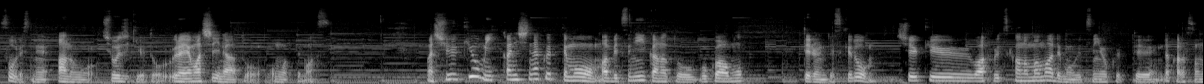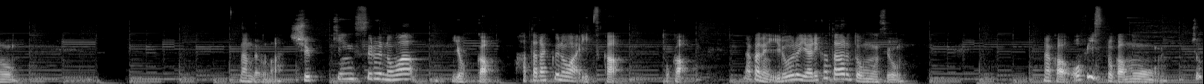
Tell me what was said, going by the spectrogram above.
そうですね。あの、正直言うと羨ましいなと思ってます。まあ、週休を3日にしなくっても、まあ、別にいいかなと僕は思ってるんですけど、週休は2日のままでも別によくって、だからその、なんだろうな、出勤するのは4日、働くのは5日。とか、なんかね、いろいろやり方あると思うんですよ。なんかオフィスとかも、ちょっ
